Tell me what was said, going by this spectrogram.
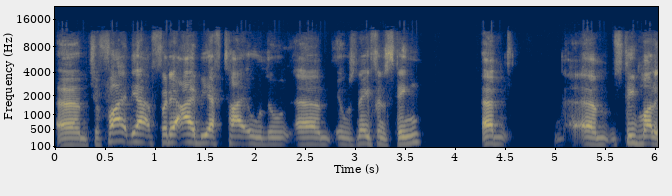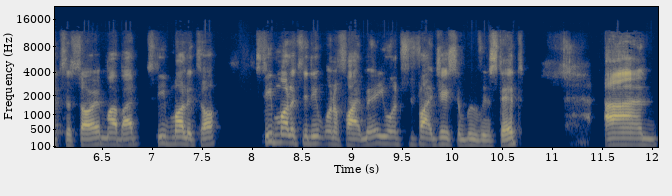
Um, to fight the for the IBF title, the, um, it was Nathan Sting, um, um, Steve Molitor. Sorry, my bad. Steve Molitor. Steve Molitor didn't want to fight me. He wanted to fight Jason Booth instead. And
